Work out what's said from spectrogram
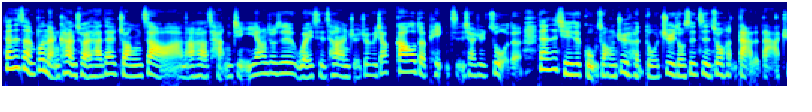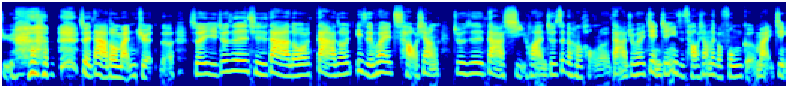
但是真的不难看出来，他在妆造啊，然后还有场景一样，就是维持《苍兰诀》就比较高的品质下去做的。但是其实古装剧很多剧都是自做很大的大剧，所以大家都蛮卷的。所以就是其实大家都大家都一直会朝向，就是大家喜欢，就是这个很红了，大家就会渐渐一直朝向那个风格迈进，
